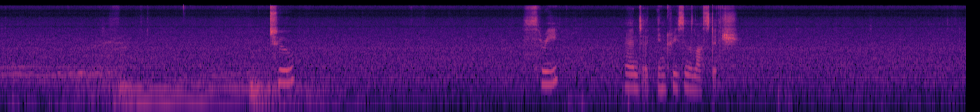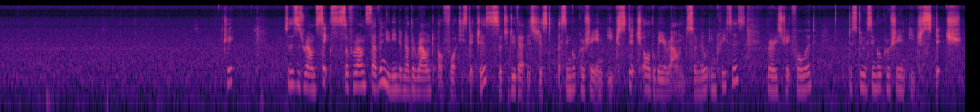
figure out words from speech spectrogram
Two. Three. And increase in the last stitch okay so this is round 6 so for round 7 you need another round of 40 stitches. So to do that it's just a single crochet in each stitch all the way around. So no increases. Very straightforward. Just do a single crochet in each stitch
